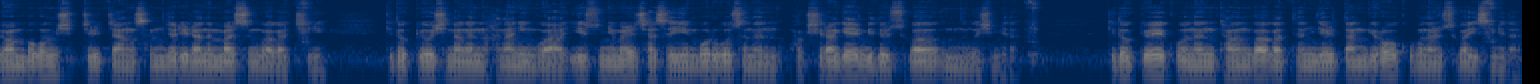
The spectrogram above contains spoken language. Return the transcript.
요한복음 17장 3절이라는 말씀과 같이 기독교 신앙은 하나님과 예수님을 자세히 모르고서는 확실하게 믿을 수가 없는 것입니다. 기독교의 구원은 다음과 같은 열 단계로 구분할 수가 있습니다.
